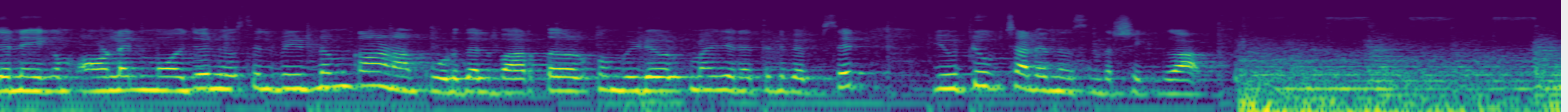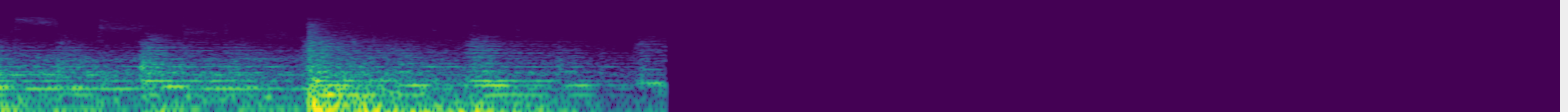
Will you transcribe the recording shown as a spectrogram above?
ജനേകം ഓൺലൈൻ മോജോ ന്യൂസിൽ വീണ്ടും കാണാം. കൂടുതൽ വാർത്തകൾക്കും വീഡിയോകൾക്കുമായി ജനത്തിന്റെ വെബ്സൈറ്റ് യൂട്യൂബ് ചാനൽ സന്ദർശിക്കുക.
